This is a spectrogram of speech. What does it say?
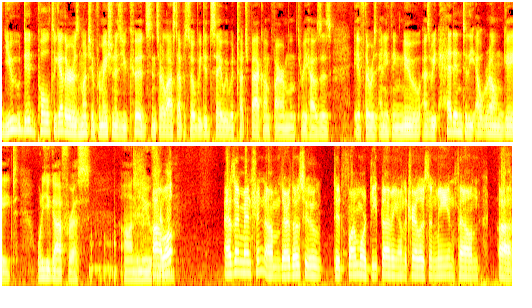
you did pull together as much information as you could since our last episode. We did say we would touch back on Fire Emblem Three Houses if there was anything new as we head into the Outrealm Gate. What do you got for us on the new? Uh, well, as I mentioned, um, there are those who did far more deep diving on the trailers than me and found uh,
